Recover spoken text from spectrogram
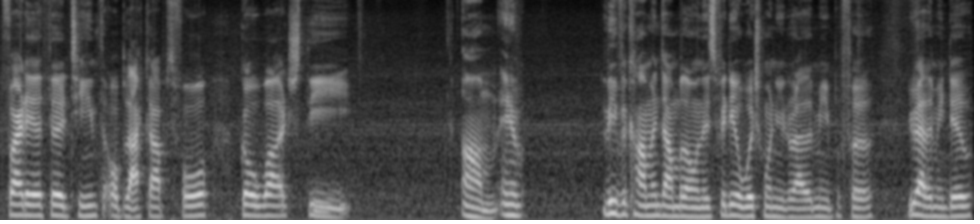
Friday the Thirteenth or Black Ops Four, go watch the, um, and leave a comment down below in this video which one you'd rather me prefer, you rather me do,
